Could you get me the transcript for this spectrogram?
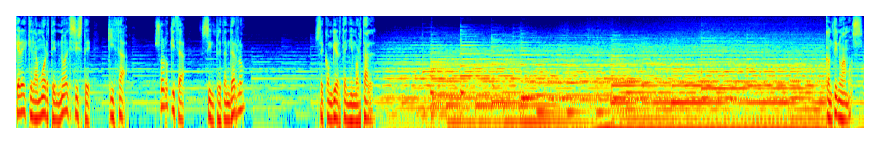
cree que la muerte no existe, quizá, solo quizá, sin pretenderlo, se convierte en inmortal. Continuamos.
